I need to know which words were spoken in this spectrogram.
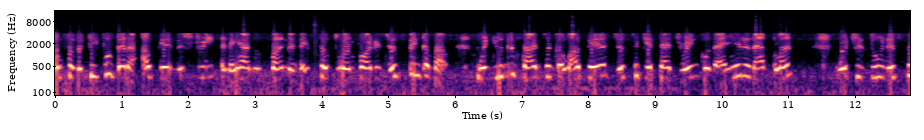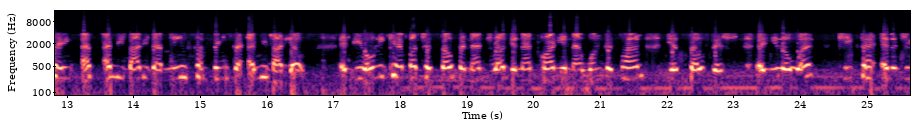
So for the people that are out there in the street and they having fun and they still throwing parties, just think about when you decide to go out there just to get that drink or that hit of that blunt. What you're doing is saying F everybody that means something to everybody else. If you only care about yourself and that drug and that party and that one good time, you're selfish. And you know what? Keep that energy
